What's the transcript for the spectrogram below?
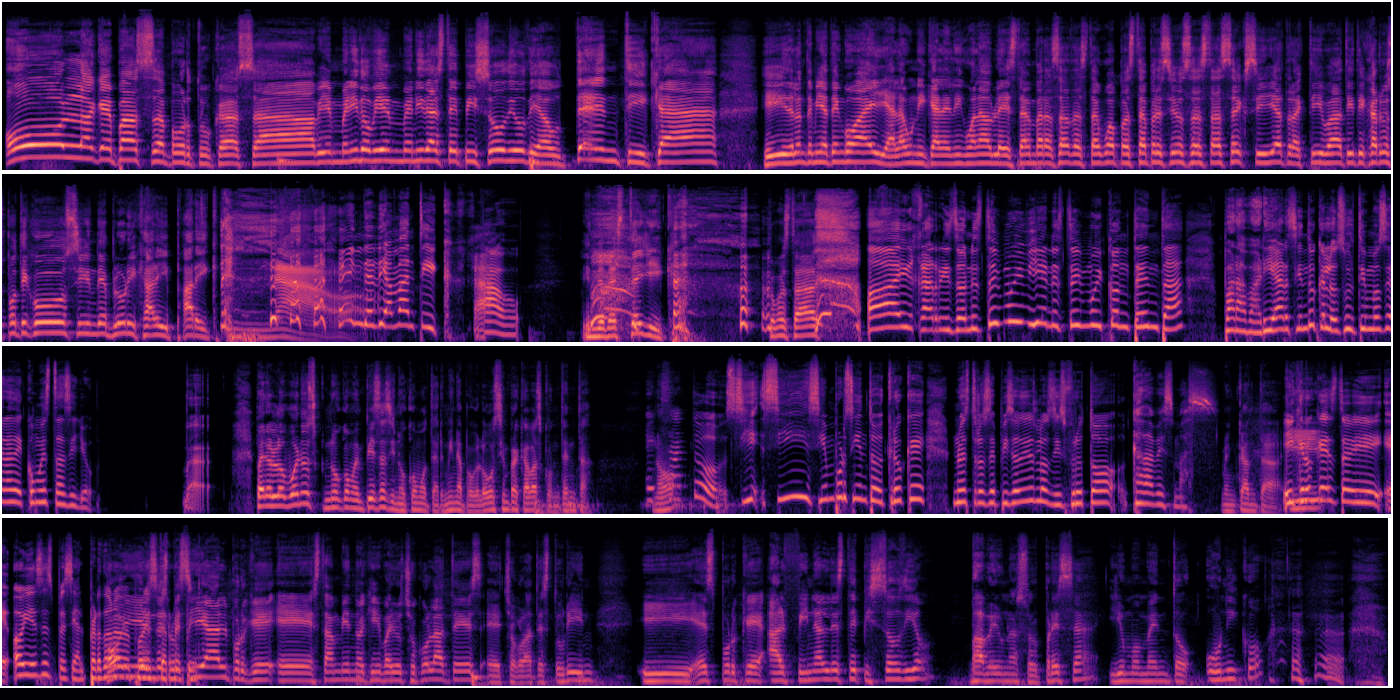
Hola, ¿qué pasa por tu casa? Bienvenido, bienvenida a este episodio de Auténtica. Y delante mía tengo a ella, la única, la inigualable. Está embarazada, está guapa, está preciosa, está sexy y atractiva. Titi Harrius Poticus in the Blurry Harry Parik. Now. In the Diamantic. How? In the. ¿Cómo estás? Ay, Harrison, estoy muy bien, estoy muy contenta. Para variar, siento que los últimos era de cómo estás y yo. Pero lo bueno es no cómo empieza, sino cómo termina, porque luego siempre acabas contenta. ¿no? Exacto, sí, sí, 100%. Creo que nuestros episodios los disfruto cada vez más. Me encanta. Y, creo que estoy, eh, hoy es especial, perdóname Hoy por es interrumpir. especial porque eh, están viendo aquí varios chocolates, eh, chocolates Turín, y es porque al final de este episodio va a haber una sorpresa y un momento único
